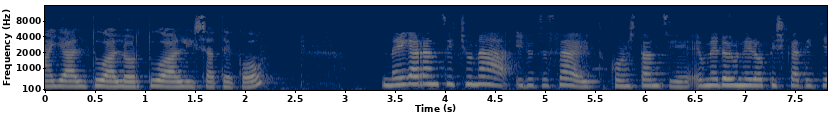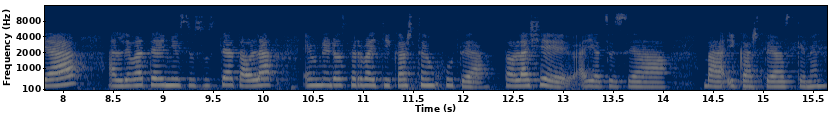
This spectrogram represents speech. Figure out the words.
maila altua lortu ahal izateko? Nahi garrantzitsuna irutze zait, konstantzie, eunero eunero pixkatitea, alde batean inoiz ez ustea, eta hola, eunero zerbait ikasten jutea. Eta hola xe, aiatzezea, ba, ikastea azkenen.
